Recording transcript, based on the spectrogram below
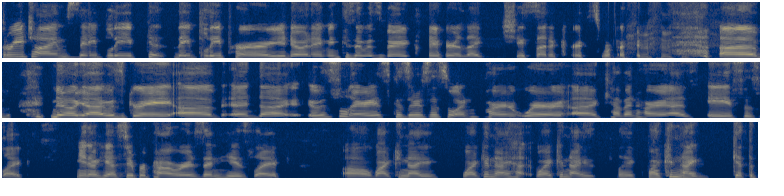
three times they bleep 'cause they bleep her you know what i mean because it was very clear like she said a curse word um no yeah it was great um and uh it was hilarious because there's this one part where uh kevin hart as ace is like you know he has superpowers and he's like oh why can i why can i ha- why can i like why can i get the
